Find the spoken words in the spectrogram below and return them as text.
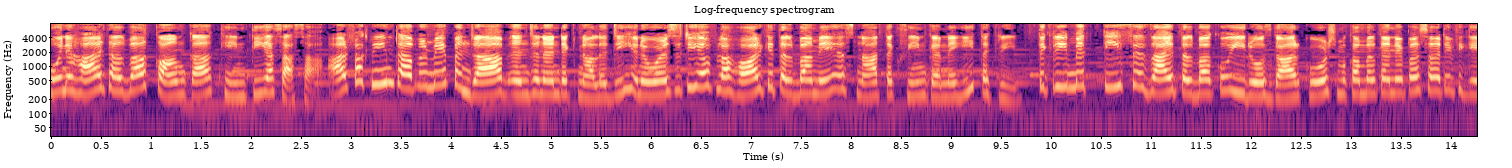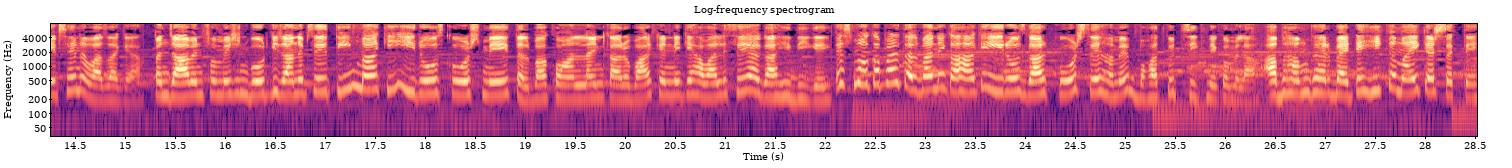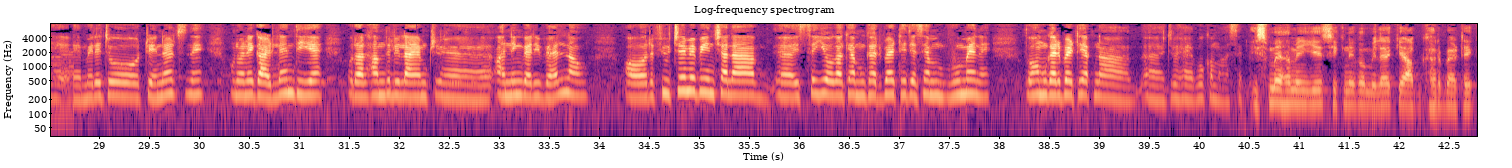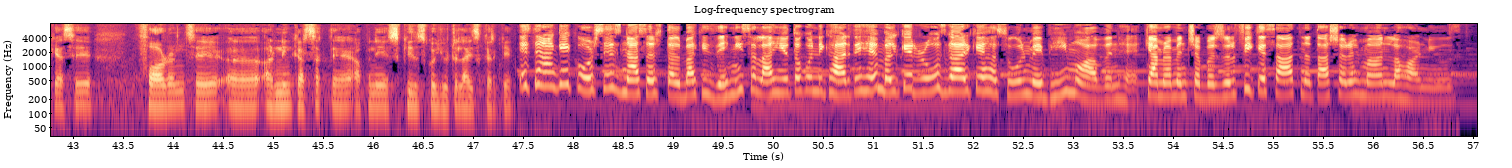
होनहार तलबा, कौम का कीमती असासा। आरफा क्रीम टावर में Punjab engine and technology university of Lahore के तलबा में असनाद तकसीम करने की तकरीब। तकरीब में तीस से जायद तलबा को ई रोज़गार कोर्स मुकम्मल करने पर सर्टिफिकेट से नवाजा गया। पंजाब इंफॉर्मेशन बोर्ड की जानब से तीन माह की ई रोज कोर्स में तलबा को ऑनलाइन कारोबार करने के हवाले से आगाही दी गई। इस मौका पर तलबा ने कहा कि ई रोज़गार कोर्स से हमें बहुत कुछ सीखने को मिला। अब हम घर बैठे ही कमाई कर सकते हैं। मेरे जो ट्रेनर्स ने उन्होंने गाइडलाइन दी है और अल्हम्दुलिल्लाह I am earning very well now और फ्यूचर में भी इंशाल्लाह इससे ही होगा कि हम घर बैठे जैसे हम वुमेन हैं तो हम घर बैठे अपना जो है वो कमा सकते इसमें हमें ये सीखने को मिला कि आप घर बैठे कैसे फॉरन से अर्निंग कर सकते हैं अपने स्किल्स को यूटिलाइज करके। इस तरह के कोर्सेज न सिर्फ़ तलबा की जहनी सलाहियतों को निखारते हैं बल्कि रोज़गार के हसूल में भी मुआवन है। कैमरामैन शबर जुल्फी के साथ नताशा रहमान लाहौर न्यूज़।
